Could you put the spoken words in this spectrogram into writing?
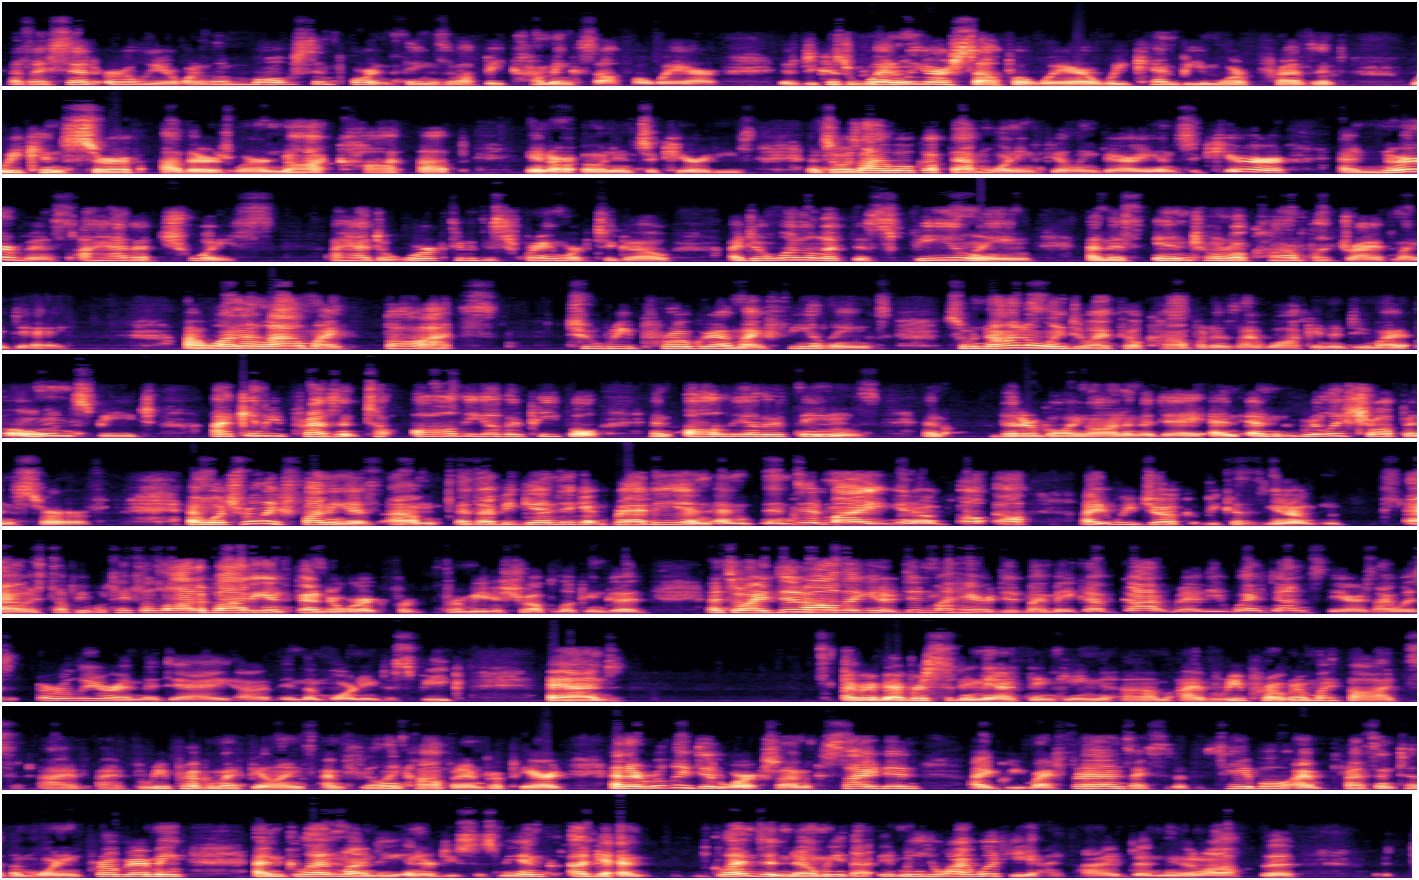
as I said earlier, one of the most important things about becoming self aware is because when we are self aware, we can be more present. We can serve others. We're not caught up in our own insecurities. And so as I woke up that morning feeling very insecure and nervous, I had a choice. I had to work through this framework to go, I don't want to let this feeling and this internal conflict drive my day. I want to allow my thoughts to reprogram my feelings. So not only do I feel confident as I walk in and do my own speech, I can be present to all the other people and all the other things and that are going on in the day and, and really show up and serve. And what's really funny is um, as I began to get ready and, and, and did my, you know, I, we joke because, you know, I always tell people it takes a lot of body and fender work for, for me to show up looking good. And so I did all the, you know, did my hair, did my makeup, got ready, went downstairs. I was earlier in the day, uh, in the morning to speak. And I remember sitting there thinking, um, I've reprogrammed my thoughts, I've, I've reprogrammed my feelings, I'm feeling confident and prepared, and it really did work. So I'm excited. I greet my friends, I sit at the table, I'm present to the morning programming, and Glenn Lundy introduces me. And again, Glenn didn't know me. That I mean, why would he? I, had been you know off the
